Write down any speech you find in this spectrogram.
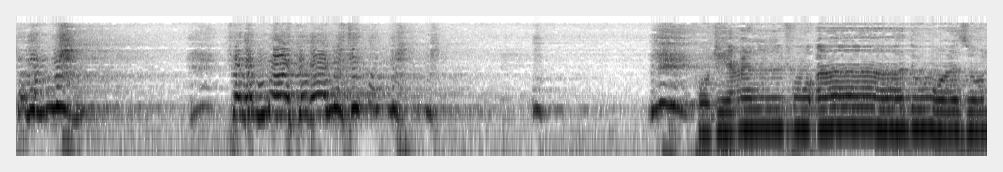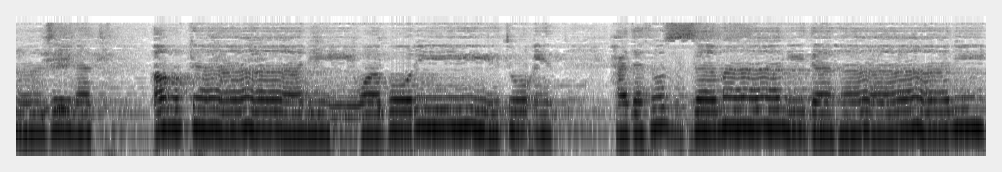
فلما فلما ترامت فجع الفؤاد وزلزلت أركاني وبريت إذ حدث الزمان دهاني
